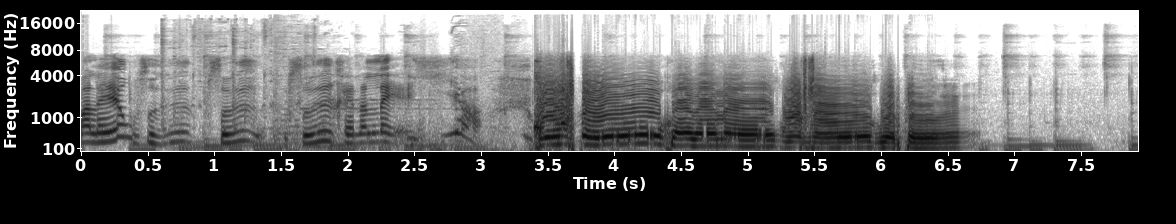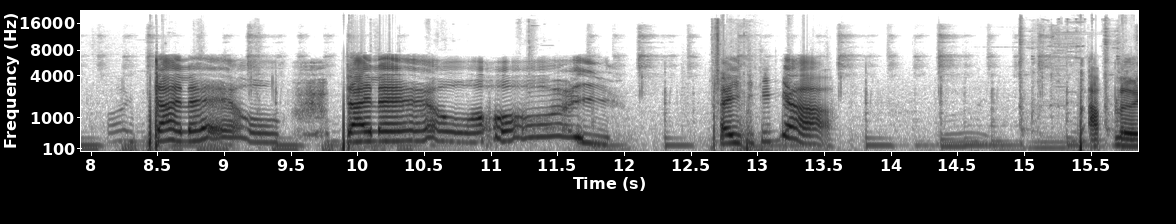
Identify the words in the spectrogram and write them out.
มาแล้วซื้อซื้อซื้อแค่นั้นแหละไอ้เหี้ยกูซื้อโคโรโลกูซื้อกูซื้อได้แล้ว ได้แล้วโอ้ยไอ้เหี้ยอัพเลย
